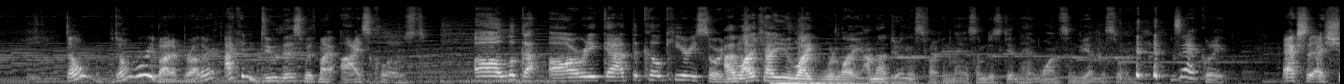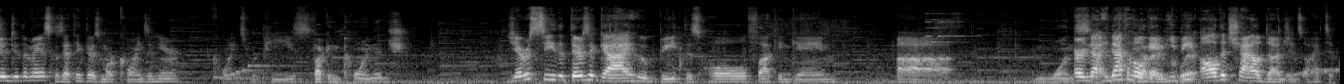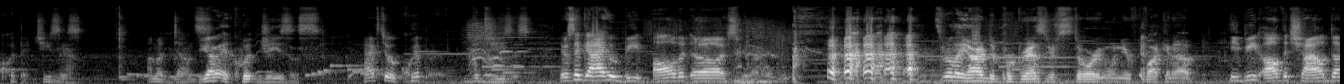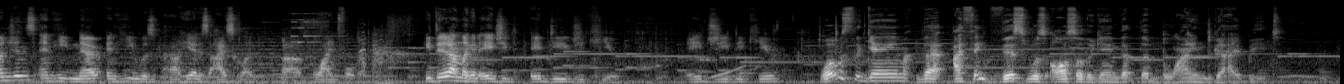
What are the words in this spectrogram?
Don't don't worry about it, brother. I can do this with my eyes closed. Oh, look, I already got the Kokiri sword. I like how you like. We're like, I'm not doing this fucking maze. I'm just getting hit once and getting the sword. exactly. Actually, I should do the maze because I think there's more coins in here. Coins, rupees. fucking coinage. Did you ever see that there's a guy who beat this whole fucking game? Uh, In one. or not, not the whole game. He beat all the child dungeons. Oh, I have to equip it. Jesus, I'm a dunce. You gotta equip Jesus. I have to equip the Jesus. There's a guy who beat all the. Oh, I screwed up. It's really hard to progress your story when you're fucking up. He beat all the child dungeons, and he never and he was uh, he had his eyes like uh, blindfolded. He did it on like an AG, ADGQ, AGDQ. What was the game that I think this was also the game that the blind guy beat?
